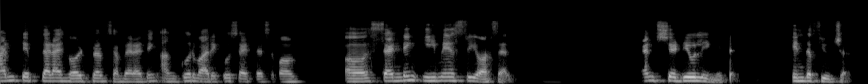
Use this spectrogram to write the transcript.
one tip that i heard from somewhere. I think ankur warikoo said this about uh, sending emails to yourself and scheduling it in the future.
